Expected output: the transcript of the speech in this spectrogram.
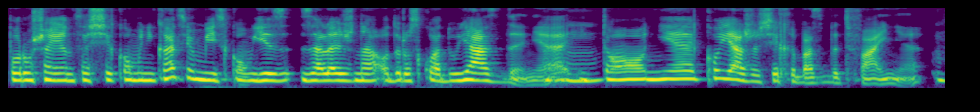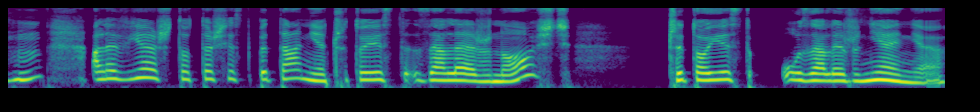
poruszająca się komunikacją miejską jest zależna od rozkładu jazdy, nie? Mhm. I to nie kojarzy się chyba zbyt fajnie. Mhm. Ale wiesz, to też jest pytanie, czy to jest zależność, czy to jest uzależnienie?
